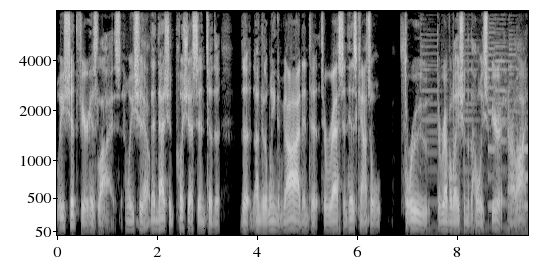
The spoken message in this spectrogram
we should fear his lies and we should Yep. then that should push us into the the under the wing of god and to, to rest in his counsel through the revelation of the holy spirit in our life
